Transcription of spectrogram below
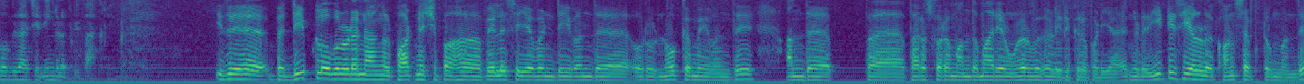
கோபிராஜ் நீங்கள் எப்படி பார்க்குறீங்க? இது இப்போ டீப் குளோபலோட நாங்கள் பார்ட்னர்ஷிப்பாக வேலை செய்ய வேண்டி வந்த ஒரு நோக்கமே வந்து அந்த ப பரஸ்பரம் அந்த மாதிரியான உணர்வுகள் இருக்கிறபடியா எங்களோட இடிசிஎலோட கான்செப்டும் வந்து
